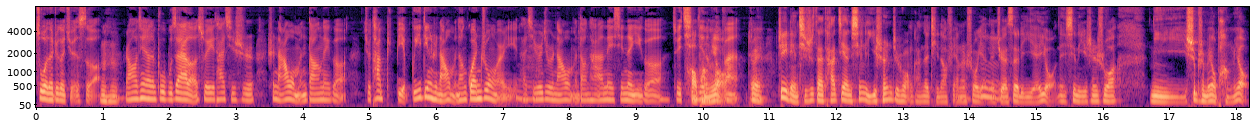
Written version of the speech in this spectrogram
做的这个角色，嗯然后现在的布不在了，所以他其实是拿我们当那个。就他也不一定是拿我们当观众而已，他其实就是拿我们当他内心的一个最亲近的伙伴。对这一点，其实在他见心理医生，就是我们刚才提到菲兰说演的角色里也有。那心理医生说：“你是不是没有朋友？”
